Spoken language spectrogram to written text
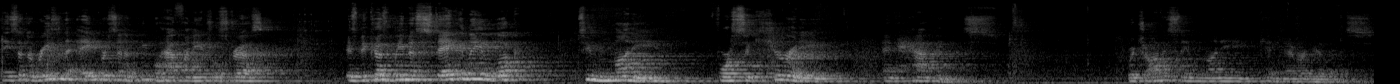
And he said the reason that 80% of people have financial stress is because we mistakenly look to money for security and happiness, which obviously money can never give us.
